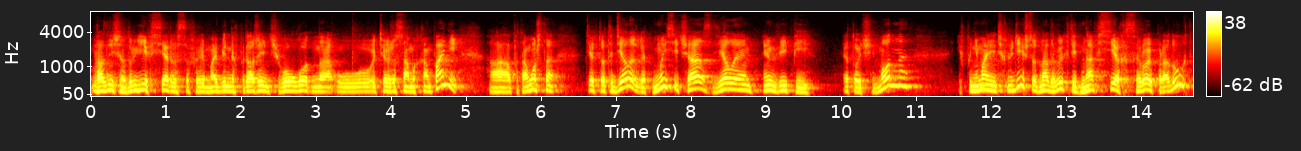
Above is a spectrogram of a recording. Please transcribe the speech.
различных других сервисов и мобильных приложений, чего угодно у тех же самых компаний, а, потому что те, кто это делает, говорят, мы сейчас делаем MVP. Это очень модно, и в понимании этих людей, что надо выкатить на всех сырой продукт,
